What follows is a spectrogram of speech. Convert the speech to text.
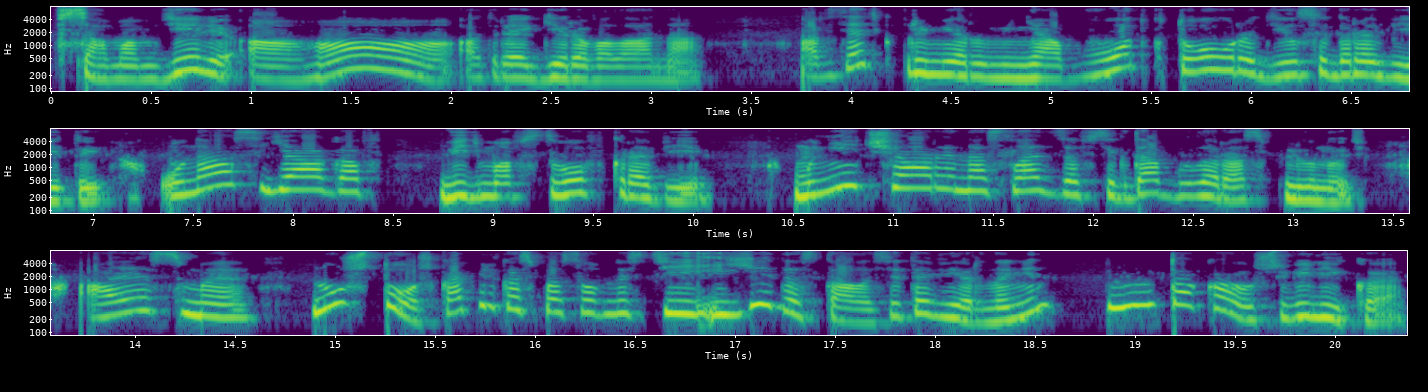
«В самом деле, ага!» – отреагировала она. «А взять, к примеру, меня, вот кто уродился даровитый. У нас, Ягов, ведьмовство в крови. Мне чары наслать завсегда было расплюнуть. А Эсме... Ну что ж, капелька способностей и ей досталась, это верно, не, не такая уж великая.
